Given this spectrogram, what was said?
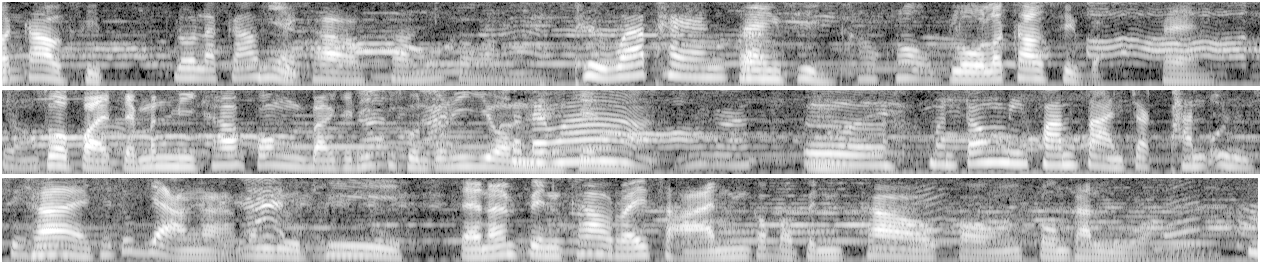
ละเก้าสิบโลละเก้าเนี่สิยบข้าวข้าวนี้ก็ถือว่าแพงแพงสิข้าวข้าวโลละเก้าสิบอะแพงตัวไปแต่มันมีข้าวกล้องบางชนิดที่คนก็นิยมแสอดงย่างว่าเช่น เออมันต้องมีความต่างจากพันธุ์อื่นสิคะใช่ใช่ทุกอย่างอะมันอยู่ที่ แต่นั้นเป็นข้าวไร้สารก็บอกเป็นข้าวของโครงการหลวง อื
